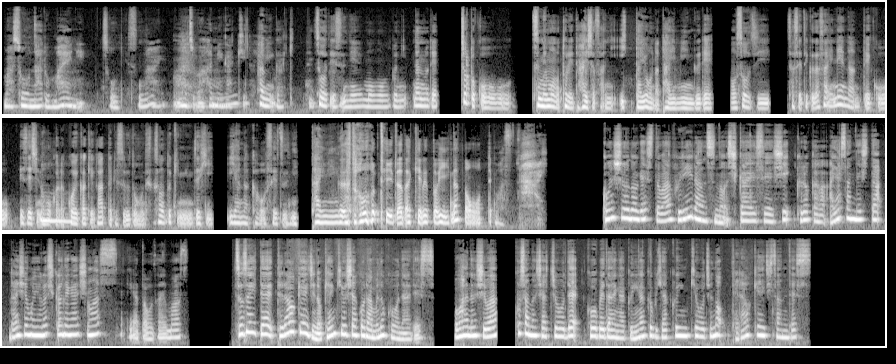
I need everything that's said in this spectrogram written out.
まあそうなる前に。そうですね。はい。まずは歯磨き。歯磨き。そうですね。もう本当に。なので、ちょっとこう、詰め物取れて歯医者さんに行ったようなタイミングで、お掃除させてくださいね、なんて、こう、衛生士の方から声かけがあったりすると思うんですけど、その時にぜひ嫌な顔せずに、タイミングだと思っていただけるといいなと思ってます。はい。今週のゲストはフリーランスの歯科衛生士黒川彩さんでした。来週もよろしくお願いします。ありがとうございます。続いて、寺尾刑事の研究者コラムのコーナーです。お話は小佐野社長で神戸大学医学部客員教授の寺尾啓二さんです。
